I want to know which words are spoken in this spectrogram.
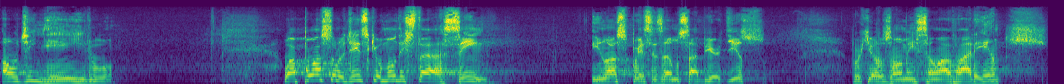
ao dinheiro. O apóstolo diz que o mundo está assim, e nós precisamos saber disso, porque os homens são avarentos.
